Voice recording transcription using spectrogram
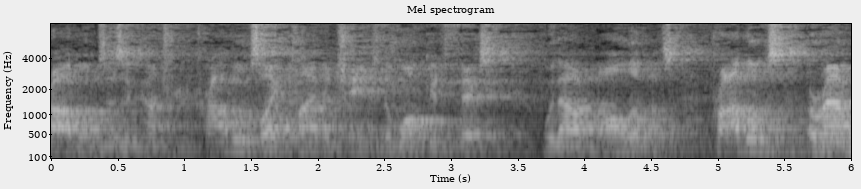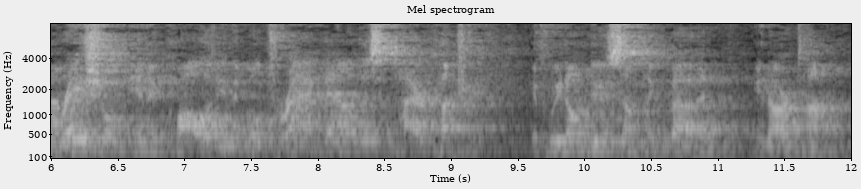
problems as a country. Problems like climate change that won't get fixed without all of us. Problems around racial inequality that will drag down this entire country if we don't do something about it in our time.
